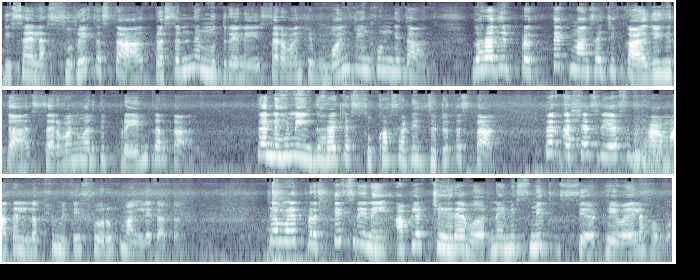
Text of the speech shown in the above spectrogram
दिसायला सुरेख असतात प्रसन्न मुद्रेने सर्वांचे मन जिंकून घेतात घरातील प्रत्येक माणसाची काळजी घेतात सर्वांवरती प्रेम करतात त्या नेहमी घराच्या सुखासाठी झटत असतात तर अशा स्त्रियासुद्धा माता लक्ष्मीचे स्वरूप मानले जातात. त्यामुळे प्रत्येक स्त्रीने आपल्या चेहऱ्यावर नेहमी स्मित हास्य ठेवायला हवं.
